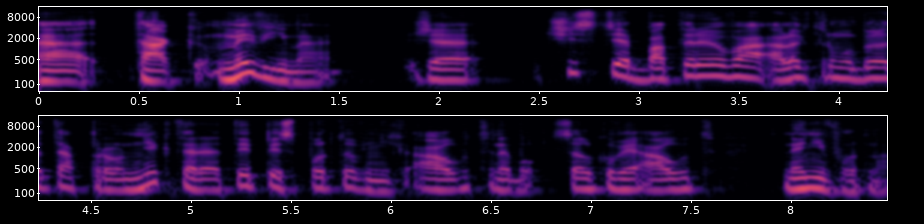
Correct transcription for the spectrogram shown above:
eh, tak my víme, že čistě bateriová elektromobilita pro některé typy sportovních aut nebo celkově aut není vhodná.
